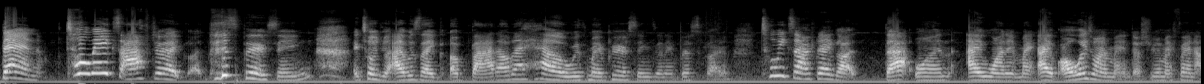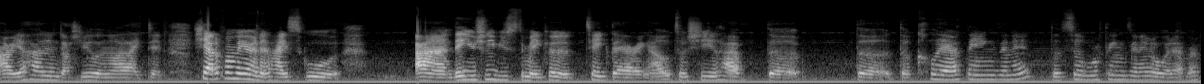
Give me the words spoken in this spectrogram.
Then two weeks after I got this piercing, I told you I was like a bat out of hell with my piercings when I first got them. Two weeks after I got that one I wanted my I've always wanted my industrial my friend Aria had an industrial and I liked it. She had it for me in high school and they usually used to make her take the earring out so she'll have the the the clear things in it the silver things in it or whatever.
